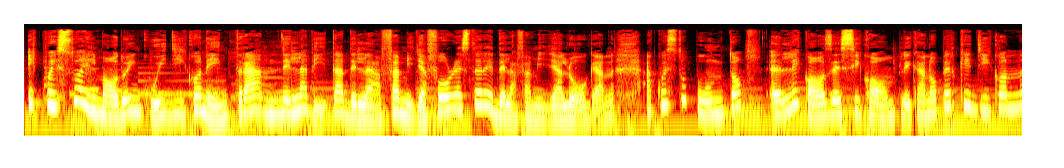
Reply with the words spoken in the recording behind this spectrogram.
e questo è il modo in cui Deacon entra nella vita della famiglia Forrester e della famiglia Logan. A questo punto eh, le cose si complicano perché Deacon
